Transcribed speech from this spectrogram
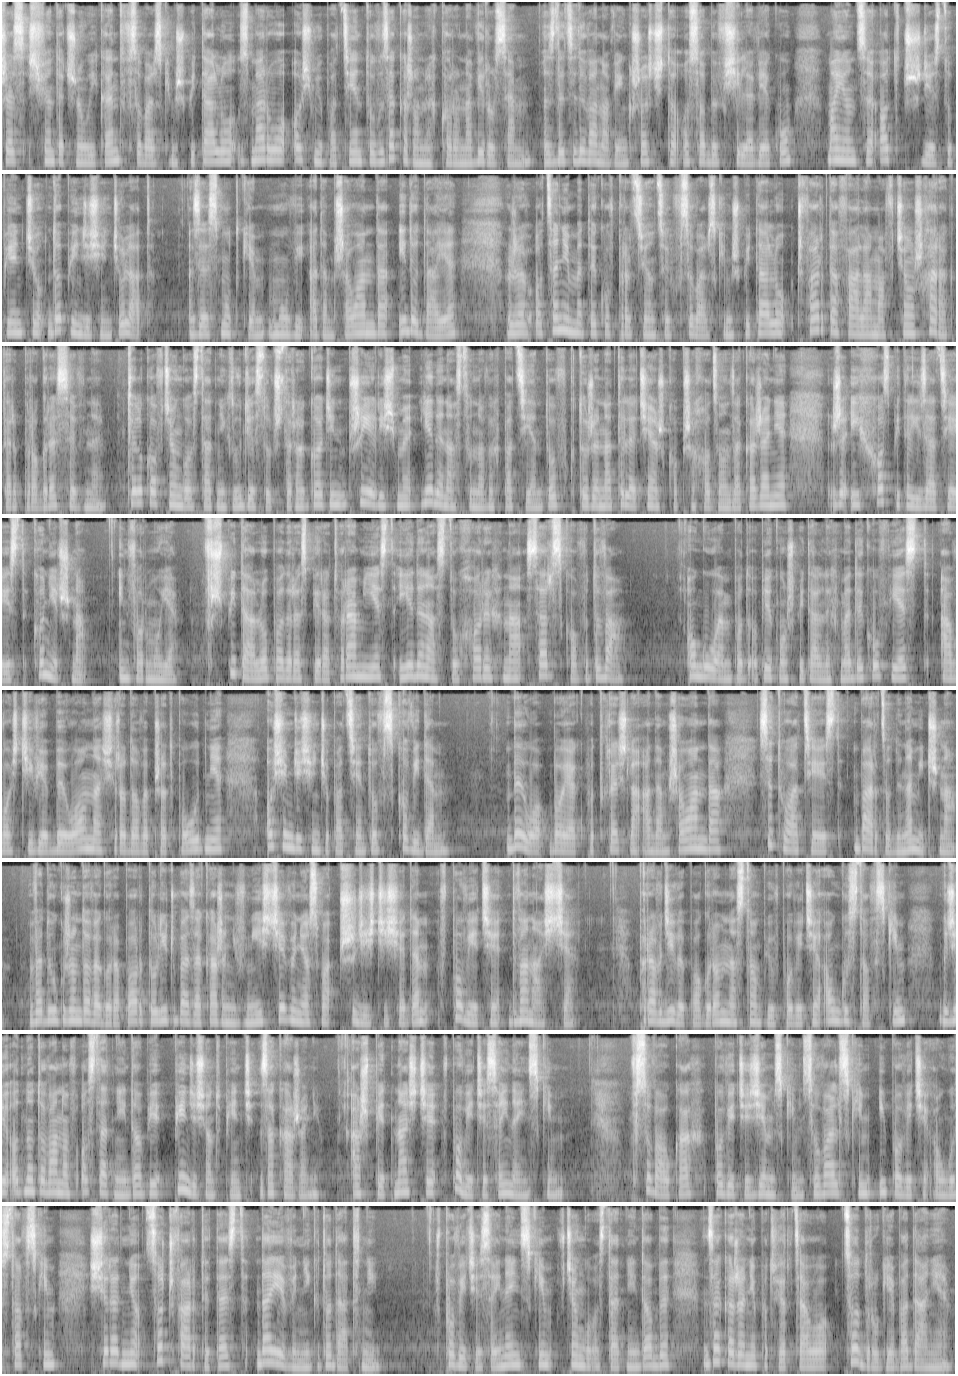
Przez świąteczny weekend w Suwalskim Szpitalu zmarło 8 pacjentów zakażonych koronawirusem. Zdecydowana większość to osoby w sile wieku, mające od 35 do 50 lat. Ze smutkiem mówi Adam Szałanda i dodaje, że w ocenie medyków pracujących w Suwalskim Szpitalu czwarta fala ma wciąż charakter progresywny. Tylko w ciągu ostatnich 24 godzin przyjęliśmy 11 nowych pacjentów, którzy na tyle ciężko przechodzą zakażenie, że ich hospitalizacja jest konieczna informuje. W szpitalu pod respiratorami jest 11 chorych na SARS-CoV-2. Ogółem pod opieką szpitalnych medyków jest, a właściwie było na środowe przedpołudnie 80 pacjentów z COVID-em. Było, bo jak podkreśla Adam Szałanda, sytuacja jest bardzo dynamiczna. Według rządowego raportu liczba zakażeń w mieście wyniosła 37, w powiecie 12. Prawdziwy pogrom nastąpił w powiecie augustowskim, gdzie odnotowano w ostatniej dobie 55 zakażeń, aż 15 w powiecie sejneńskim. W Suwałkach, powiecie ziemskim, suwalskim i powiecie augustowskim średnio co czwarty test daje wynik dodatni. W powiecie sejneńskim w ciągu ostatniej doby zakażenie potwierdzało co drugie badanie.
